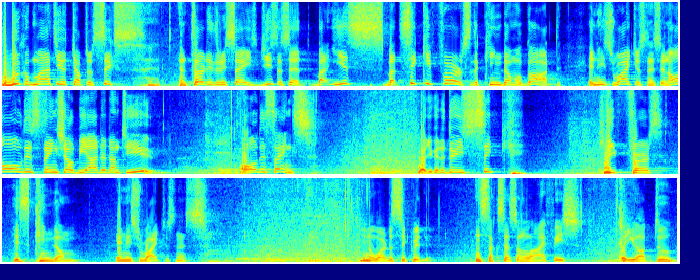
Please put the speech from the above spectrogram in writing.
The book of Matthew, chapter 6 and 33 says, Jesus said, But yes, but seek ye first the kingdom of God and his righteousness, and all these things shall be added unto you. All these things. What you're going to do is seek ye first his kingdom and his righteousness. You know what the secret in success in life is? That you have to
